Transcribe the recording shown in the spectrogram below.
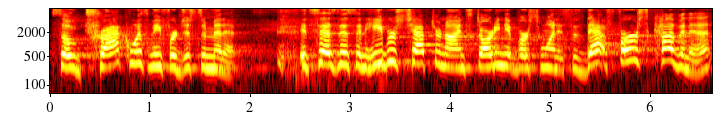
So, track with me for just a minute. It says this in Hebrews chapter 9, starting at verse 1. It says, That first covenant,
